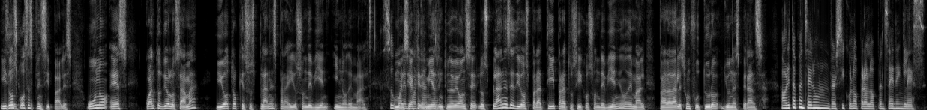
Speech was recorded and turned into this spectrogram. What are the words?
Y dos cosas principales. Uno es cuánto Dios los ama y otro que sus planes para ellos son de bien y no de mal. Como decía Jeremías 29:11, los planes de Dios para ti y para tus hijos son de bien y no de mal, para darles un futuro y una esperanza. Ahorita pensé en un versículo, pero lo pensé en inglés.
